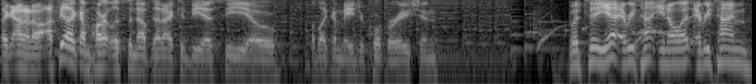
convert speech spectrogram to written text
Like I don't know. I feel like I'm heartless enough that I could be a CEO of like a major corporation. But uh, yeah, every time you know what? Every time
